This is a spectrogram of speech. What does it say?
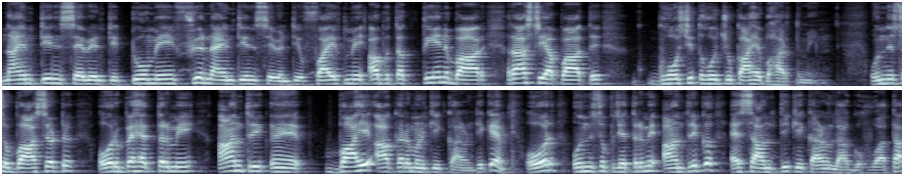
1972 में, फिर 1975 में, अब तक तीन बार राष्ट्रीय आपात घोषित हो चुका है भारत में। उन्नीस सौ बासठ और बहत्तर में आंतरिक बाह्य आक्रमण के कारण, ठीक है? और उन्नीस सौ पचहत्तर में आंतरिक अशांति के कारण लागू हुआ था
